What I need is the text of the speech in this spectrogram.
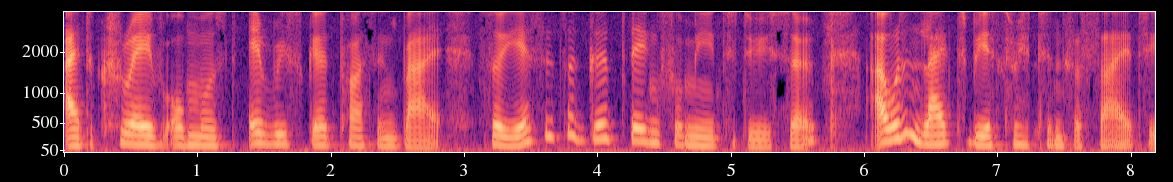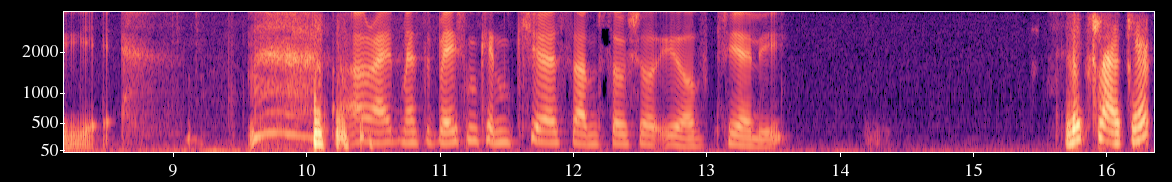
I'd crave almost every skirt passing by. So, yes, it's a good thing for me to do so. I wouldn't like to be a threat in society. Yeah. All right, masturbation can cure some social ills, clearly. Looks like it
